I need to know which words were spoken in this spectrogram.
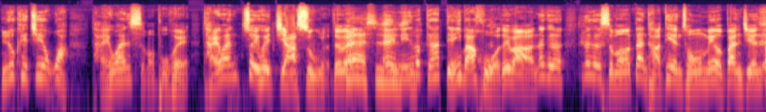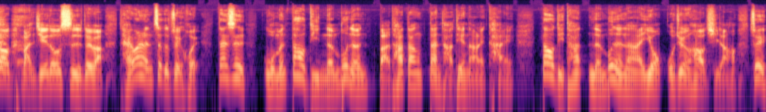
你就可以借用哇，台湾什么不会？台湾最会加速了，对不对？哎是哎，是是你他妈给他点一把火，对吧？那个那个什么蛋挞店，从没有半间到满街都是，对吧？台湾人这个最会，但是我们到底能不能把它当蛋挞店拿来开？到底它能不能拿来用？我就很好奇了哈。所以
